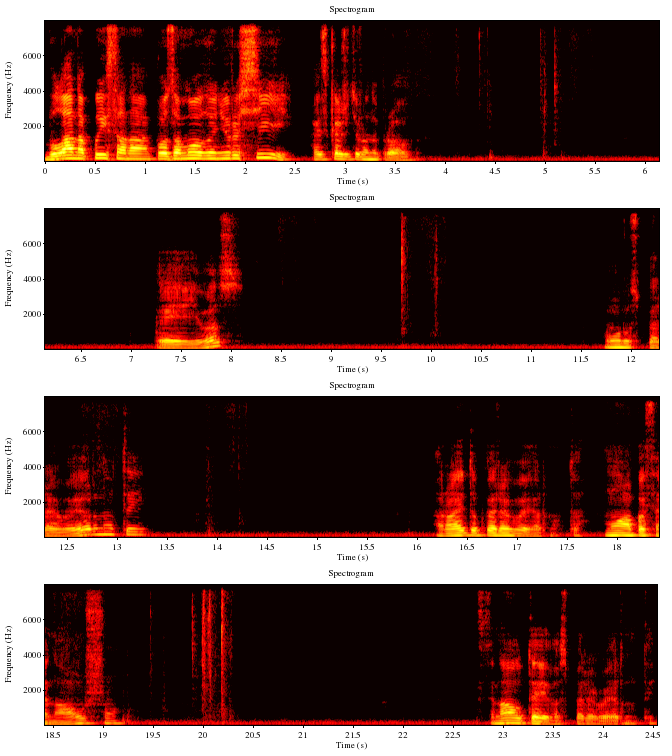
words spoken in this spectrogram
була написана по замовленню Росії? Хай скажуть ровно правду. Ейвас. Урус перевернутий. Райдо перевернута. Ну, а по фіналу Фінал Тейвас перевернутий.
